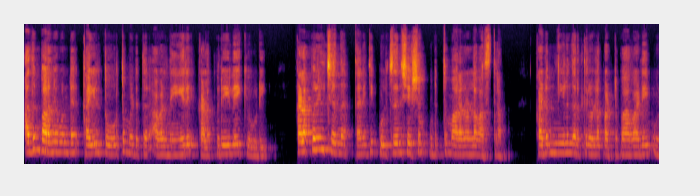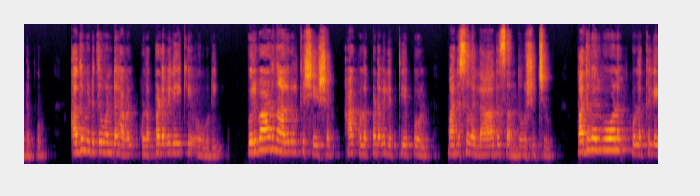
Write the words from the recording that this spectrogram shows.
അതും പറഞ്ഞുകൊണ്ട് കയ്യിൽ തോർത്തും എടുത്ത് അവൾ നേരെ കളപ്പുരയിലേക്ക് ഓടി. കളപ്പുരയിൽ ചെന്ന് തനിക്ക് കുളിച്ചതിന് ശേഷം ഉടുത്തു മാറാനുള്ള വസ്ത്രം കടും നീല നിറത്തിലുള്ള പട്ടുപാവാടയും ഉടുപ്പും അതും എടുത്തുകൊണ്ട് അവൾ കുളപ്പടവിലേക്ക് ഓടി. ഒരുപാട് നാളുകൾക്ക് ശേഷം ആ കുളപ്പടവിൽ എത്തിയപ്പോൾ മനസ്സ് വല്ലാതെ സന്തോഷിച്ചു. പതിവരുവോളം കുളത്തിലെ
